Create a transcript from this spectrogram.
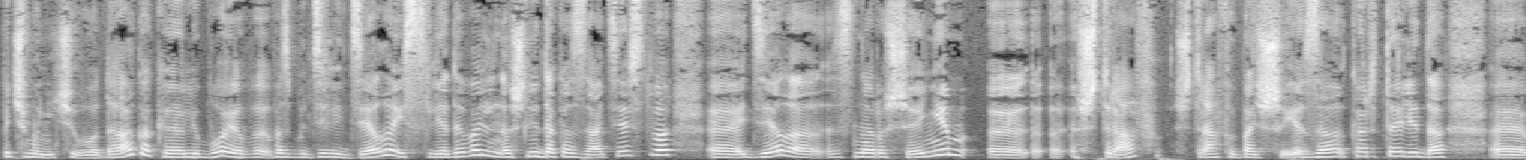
Почему ничего? Да, как э, любое, возбудили дело, исследовали, нашли доказательства, э, дело с нарушением, э, э штраф, штрафы большие за картели, да, э,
